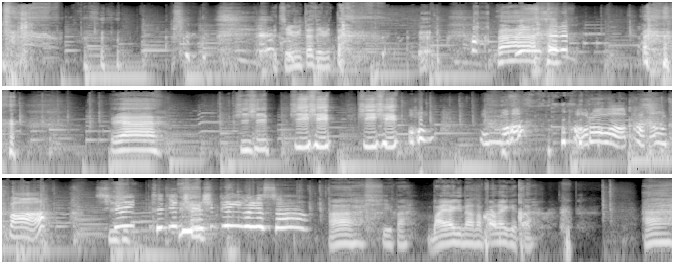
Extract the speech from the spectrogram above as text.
재밌다 재밌다 아. 야 히힛 히힛 히힛 엄마? 더러워. 다가오지 마. 히힛 드디어 정신병이 걸렸어 아 씨발 마약이나 하나 빨아야겠다 아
